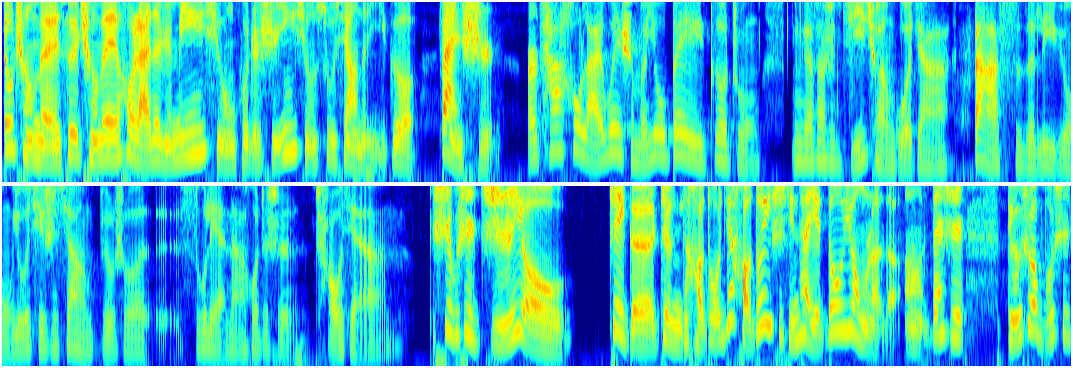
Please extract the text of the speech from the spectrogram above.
都成为所以成为后来的人民英雄或者是英雄塑像的一个范式。而他后来为什么又被各种应该算是集权国家大肆的利用？尤其是像比如说苏联呐，或者是朝鲜啊，是不是只有这个正好多？我觉得好多意识形态也都用了的，嗯。但是比如说不是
